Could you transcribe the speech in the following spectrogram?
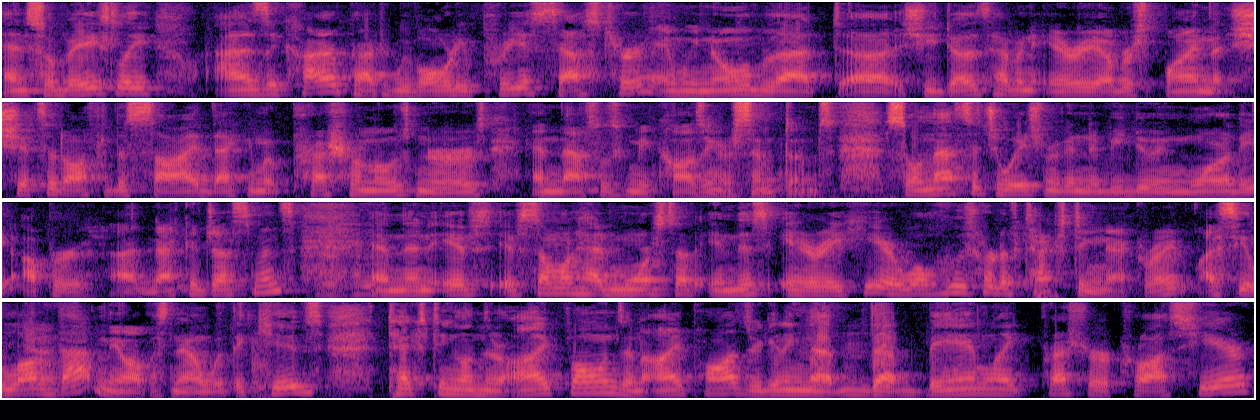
And so basically, as a chiropractor, we've already pre-assessed her, and we know that uh, she does have an area of her spine that shifts it off to the side. That can put pressure on those nerves, and that's what's going to be causing her symptoms. So in that situation, we're going to be doing more of the upper uh, neck adjustments. And then if if someone had more stuff in this area here, well, who's heard of texting neck, right? I see a lot of that in the office now with the kids texting on their iPhones and iPods. They're getting that that band-like pressure across here.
